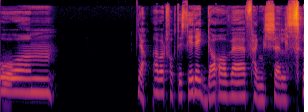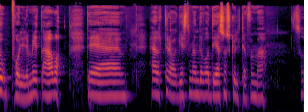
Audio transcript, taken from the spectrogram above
Og mm, ja, jeg ble faktisk redda av eh, fengselsoppholdet mitt, jeg, da. Det er helt tragisk, men det var det som skulle til for meg. Så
